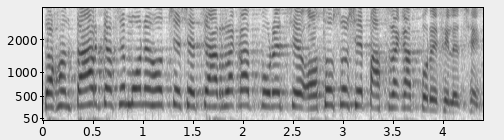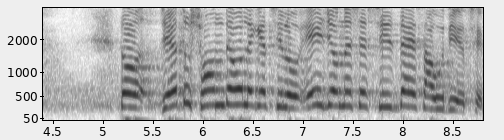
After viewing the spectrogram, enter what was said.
তখন তার কাছে মনে হচ্ছে সে চার রাকাত পড়েছে, অথচ সে পাঁচ রাকাত পড়ে ফেলেছে। তো যেহেতু সন্দেহ লেগেছিল, এই জন্য সে সিজদায় সাহু দিয়েছে।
